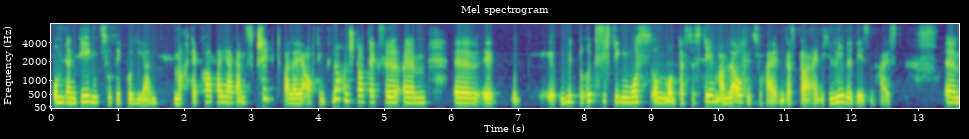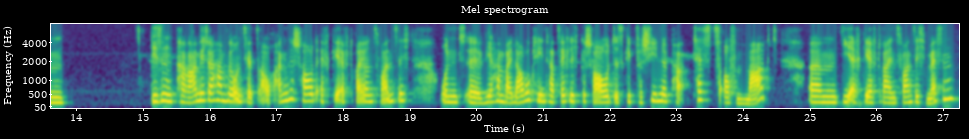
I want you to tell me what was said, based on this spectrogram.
um dann gegen zu regulieren. Macht der Körper ja ganz geschickt, weil er ja auch den Knochenstoffwechsel ähm, äh, äh mit berücksichtigen muss, um, um das System am Laufen zu halten, das da eigentlich ein Lebewesen heißt. Ähm, diesen Parameter haben wir uns jetzt auch angeschaut, FGF 23. Und äh, wir haben bei Laboclean tatsächlich geschaut, es gibt verschiedene pa Tests auf dem Markt, ähm, die FGF 23 messen.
